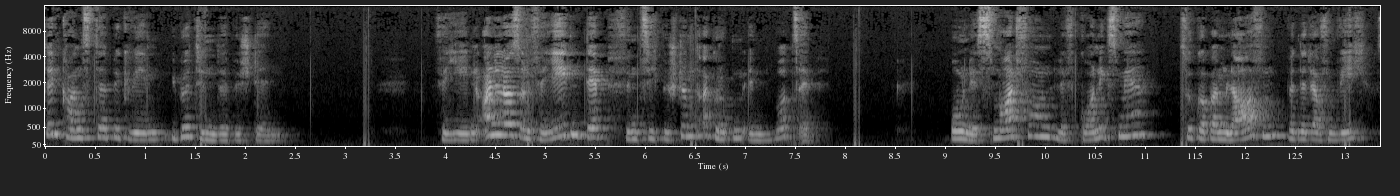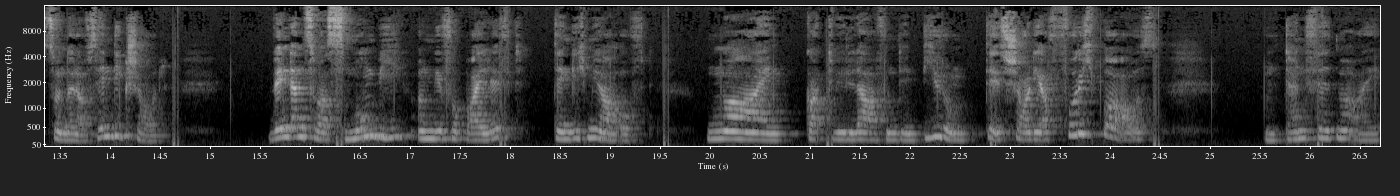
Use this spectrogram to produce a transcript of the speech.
den kannst du bequem über Tinder bestellen. Für jeden Anlass und für jeden Depp findet sich bestimmt eine Gruppen in WhatsApp. Ohne Smartphone läuft gar nichts mehr, sogar beim Laufen wird nicht auf dem Weg, sondern aufs Handy geschaut. Wenn dann so ein Smombi an mir vorbeiläuft, denke ich mir auch oft, mein Gott, wie laufen denn die rum? Das schaut ja furchtbar aus. Und dann fällt mir ein,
